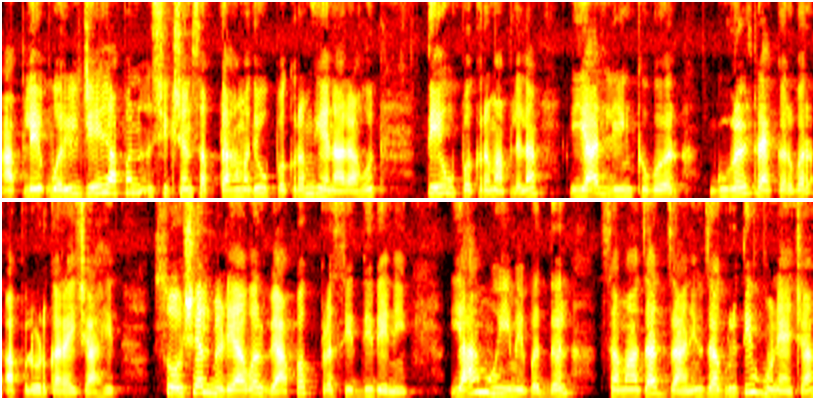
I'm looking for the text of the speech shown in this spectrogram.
आपले वरील जे आपण शिक्षण सप्ताहामध्ये उपक्रम घेणार आहोत ते उपक्रम आपल्याला या लिंकवर गुगल ट्रॅकरवर अपलोड करायचे आहेत. सोशल मीडियावर व्यापक प्रसिद्धी देणे या मोहिमेबद्दल समाजात जाणीव जागृती होण्याच्या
